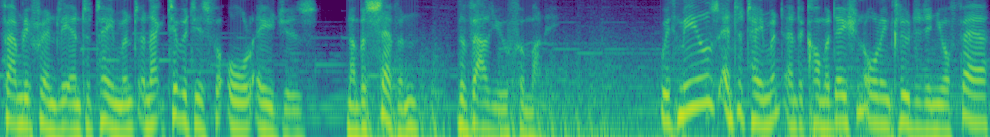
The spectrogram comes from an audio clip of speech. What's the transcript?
family-friendly entertainment and activities for all ages. Number 7. The value for money. With meals, entertainment and accommodation all included in your fare,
